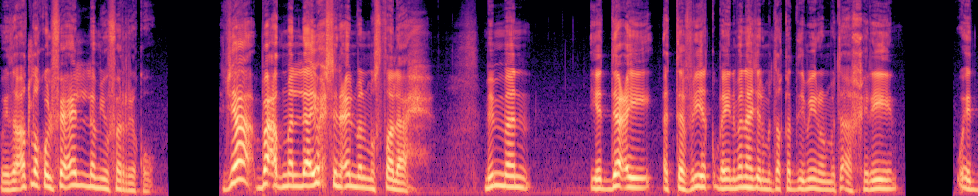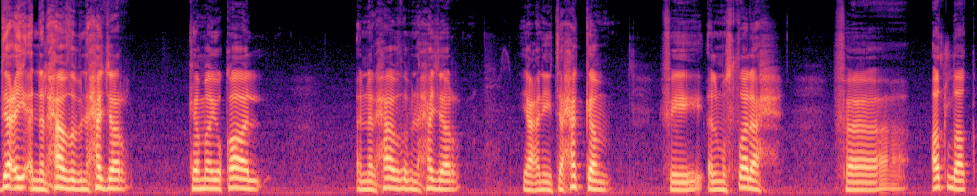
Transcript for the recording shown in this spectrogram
وإذا أطلقوا الفعل لم يفرقوا. جاء بعض من لا يحسن علم المصطلح ممن يدعي التفريق بين منهج المتقدمين والمتأخرين ويدعي أن الحافظ بن حجر كما يقال أن الحافظ بن حجر يعني تحكم في المصطلح فأطلق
